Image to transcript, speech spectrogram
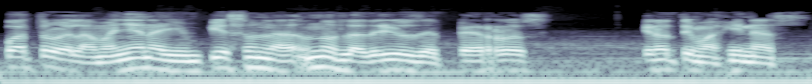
Cuatro de la mañana y empiezan la- unos ladrillos de perros que no te imaginas.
